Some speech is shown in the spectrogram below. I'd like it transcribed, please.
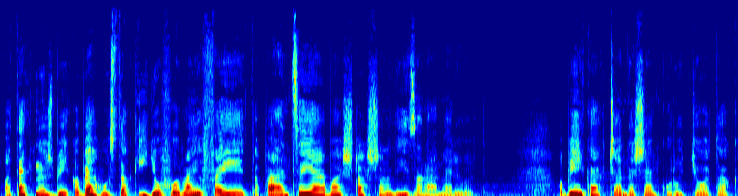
A teknős béka behúzta a kígyóformájú fejét a páncéljába, és lassan a víz alá merült. A békák csendesen kuruttyoltak.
